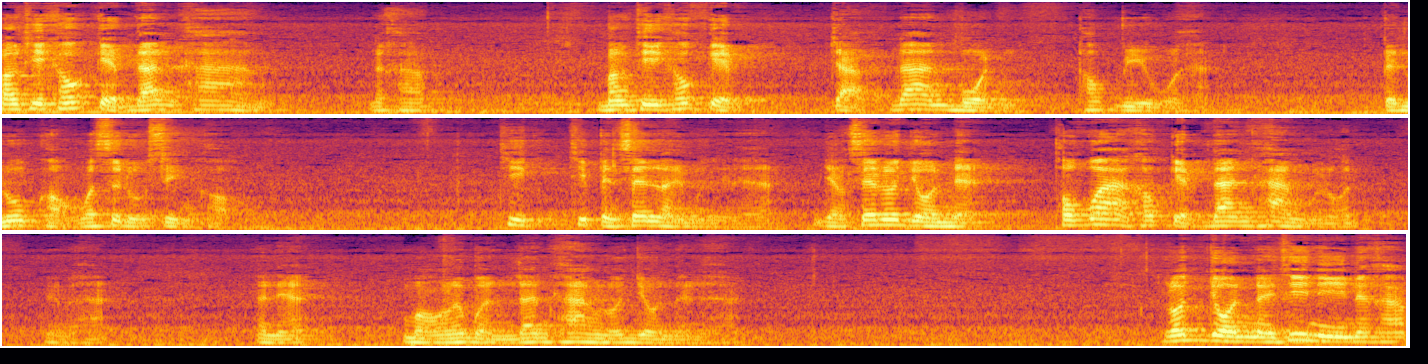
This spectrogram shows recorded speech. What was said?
บางทีเขาเก็บด้านข้างนะครับ บางทีเขาเก็บจากด้านบนท็อปวิวฮะ เป็นรูปของวัสดุสิ่งของที่ที่เป็นเส้นลายมือนะฮะ อย่างเส้นรถยนต์เนี่ย พบว่าเขาเก็บด้านข้างของรถเห็นไหมฮะ อันเนี้ย มองแล้วเหมือนด้านข้างรถยนต์เลยนะฮะรถยนต์ในที่นี้นะครับ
